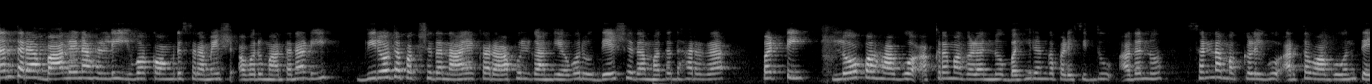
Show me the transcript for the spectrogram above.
ನಂತರ ಬಾಲೇನಹಳ್ಳಿ ಯುವ ಕಾಂಗ್ರೆಸ್ ರಮೇಶ್ ಅವರು ಮಾತನಾಡಿ, ವಿರೋಧ ಪಕ್ಷದ ನಾಯಕ ರಾಹುಲ್ ಗಾಂಧಿ ಅವರು ದೇಶದ ಮತದಾರರ ಪಟ್ಟಿ, ಲೋಪ ಹಾಗೂ ಅಕ್ರಮಗಳನ್ನು ಬಹಿರಂಗಪಡಿಸಿದ್ದು ಅದನ್ನು ಸಣ್ಣ ಮಕ್ಕಳಿಗೂ ಅರ್ಥವಾಗುವಂತೆ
